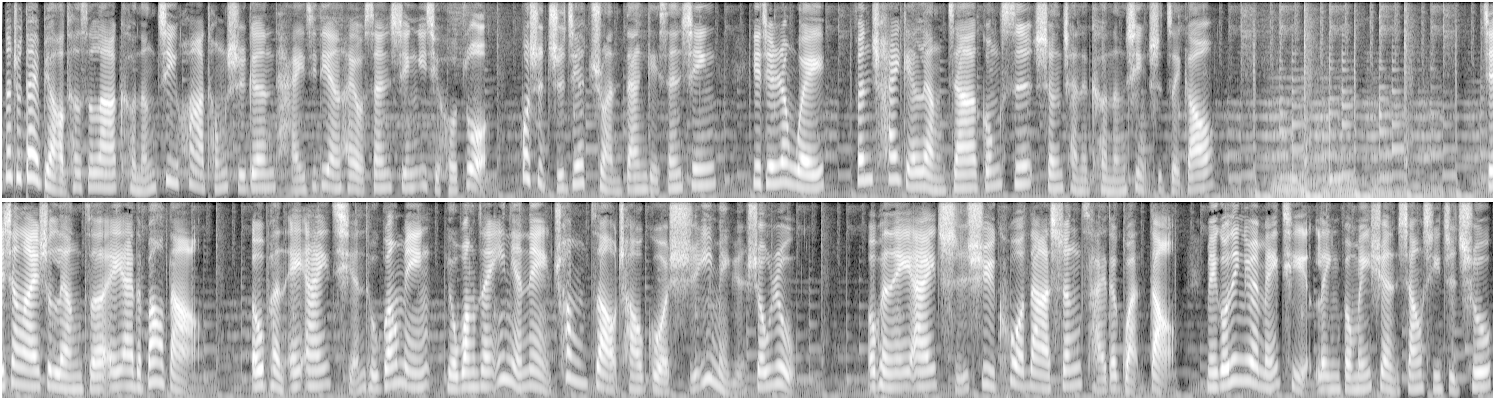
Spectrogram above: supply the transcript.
那就代表特斯拉可能计划同时跟台积电还有三星一起合作，或是直接转单给三星。业界认为，分拆给两家公司生产的可能性是最高。接下来是两则 AI 的报道。OpenAI 前途光明，有望在一年内创造超过十亿美元收入。OpenAI 持续扩大生财的管道。美国订阅媒体 The Information 消息指出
